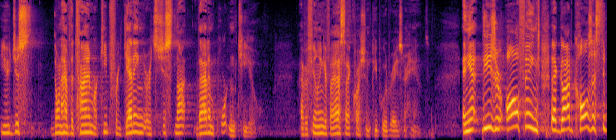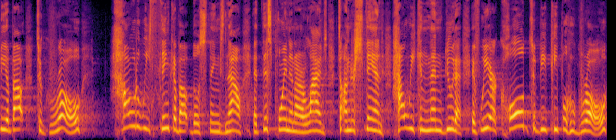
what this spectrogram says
you just don't have the time or keep forgetting or it's just not that important to you? I have a feeling if I asked that question, people would raise their hands. And yet, these are all things that God calls us to be about to grow. How do we think about those things now at this point in our lives to understand how we can then do that? If we are called to be people who grow,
